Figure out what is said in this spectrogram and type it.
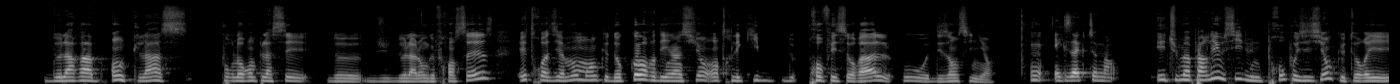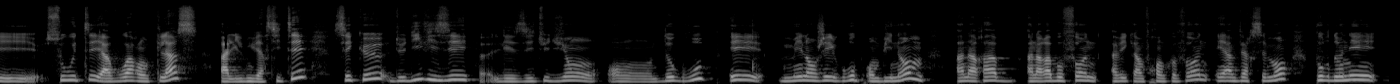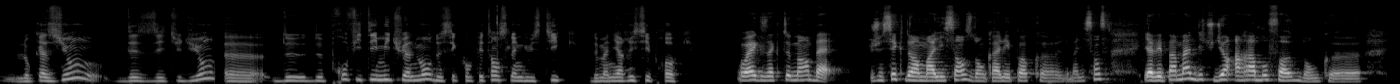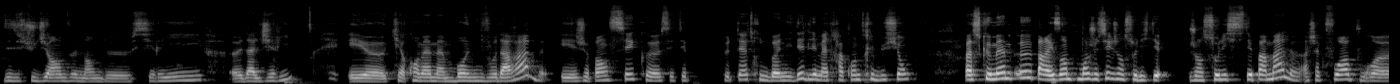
de l'arabe en classe pour le remplacer de, de, la langue française, et troisièmement, manque de coordination entre l'équipe professorale ou des enseignants. Mmh, exactement. Et tu m'as parlé aussi d'une proposition que tu aurais souhaité avoir en classe à l'université, c'est que de diviser euh, les étudiants en deux groupes et mélanger le groupe en binôme, un, arabe, un arabophone avec un francophone et inversement pour donner l'occasion des étudiants euh, de, profiter mutuellement de ces compétences linguistiques de manière réciproque. Ouais, exactement. Ben, je sais que dans ma licence, donc à l'époque euh, de ma licence, il y avait pas mal d'étudiants arabophones, donc euh, des étudiants venant de Syrie, euh, d'Algérie, et qui ont quand même un bon niveau d'arabe. Et je pensais que c'était peut-être une bonne idée de les mettre à contribution. Parce que même eux, par exemple, moi je sais que j'en sollicitais, j'en sollicitais pas mal à chaque fois pour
